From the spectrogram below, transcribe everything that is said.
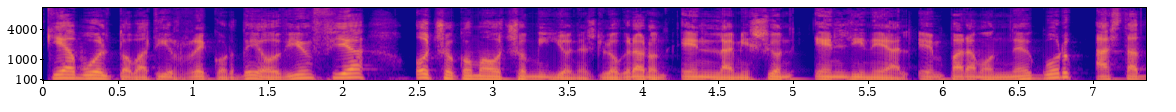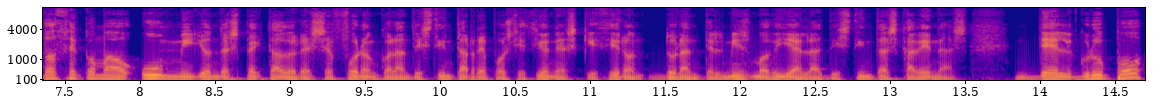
que ha vuelto a batir récord de audiencia, 8,8 millones lograron en la emisión en lineal en Paramount Network, hasta 12,1 millón de espectadores se fueron con las distintas reposiciones que hicieron durante el mismo día en las distintas cadenas del grupo,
